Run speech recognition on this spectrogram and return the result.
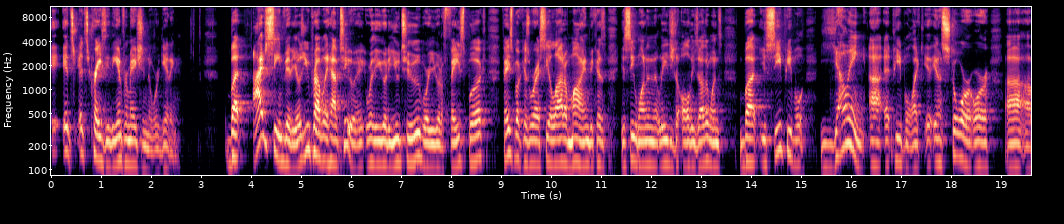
It's it's crazy the information that we're getting. But I've seen videos, you probably have too, eh, whether you go to YouTube or you go to Facebook. Facebook is where I see a lot of mine because you see one and it leads you to all these other ones. But you see people yelling uh, at people like in a store or uh,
